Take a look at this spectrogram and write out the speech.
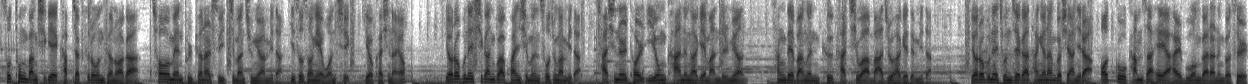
소통 방식의 갑작스러운 변화가 처음엔 불편할 수 있지만 중요합니다. 희소성의 원칙 기억하시나요? 여러분의 시간과 관심은 소중합니다. 자신을 덜 이용 가능하게 만들면 상대방은 그 가치와 마주하게 됩니다. 여러분의 존재가 당연한 것이 아니라 얻고 감사해야 할 무언가라는 것을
